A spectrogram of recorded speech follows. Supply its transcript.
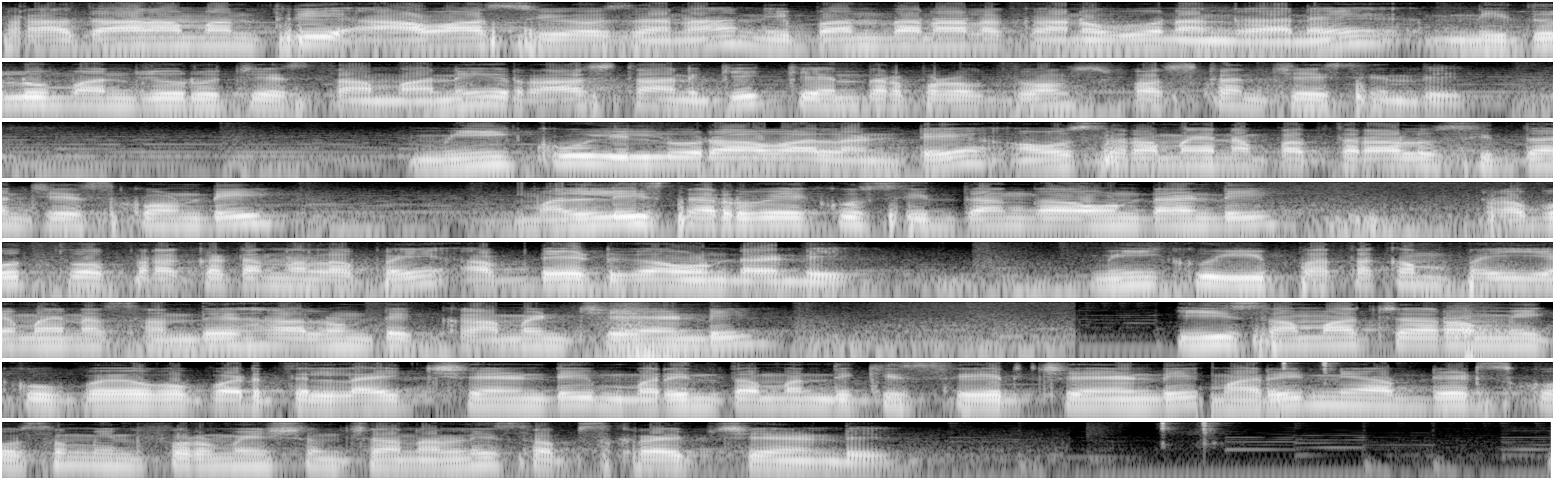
ప్రధానమంత్రి ఆవాస్ యోజన నిబంధనలకు అనుగుణంగానే నిధులు మంజూరు చేస్తామని రాష్ట్రానికి కేంద్ర ప్రభుత్వం స్పష్టం చేసింది. మీకు ఇల్లు రావాలంటే అవసరమైన పత్రాలు సిద్ధం చేసుకోండి. మళ్ళీ సర్వేకు సిద్ధంగా ఉండండి. ప్రభుత్వ ప్రకటనలపై అప్డేట్గా ఉండండి. మీకు ఈ పథకంపై ఏమైనా సందేహాలుంటే కామెంట్ చేయండి. ఈ సమాచారం మీకు ఉపయోగపడితే లైక్ చేయండి మరింత మందికి షేర్ చేయండి. మరిన్ని అప్డేట్స్ కోసం ఇన్ఫర్మేషన్ ఛానల్ని సబ్స్క్రైబ్ చేయండి.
